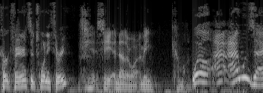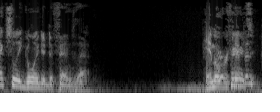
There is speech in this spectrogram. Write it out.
Kirk Ferentz at 23. See, another one. I mean, come on. Well, I, I was actually going to defend that. Him over Kirk Ferentz- Kiffin?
